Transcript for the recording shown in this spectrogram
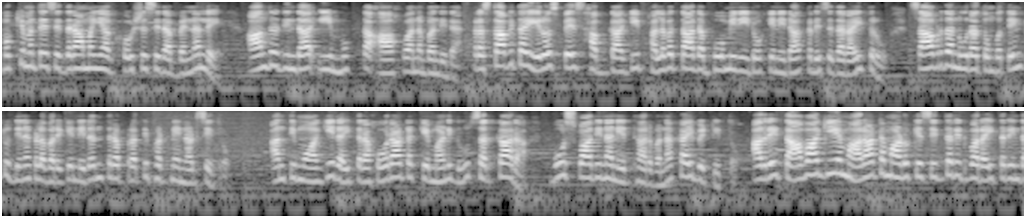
ಮುಖ್ಯಮಂತ್ರಿ ಸಿದ್ದರಾಮಯ್ಯ ಘೋಷಿಸಿದ ಬೆನ್ನಲ್ಲೇ ಆಂಧ್ರದಿಂದ ಈ ಮುಕ್ತ ಆಹ್ವಾನ ಬಂದಿದೆ. ಪ್ರಸ್ತಾವಿತ ಏರೋಸ್ಪೇಸ್ ಹಬ್ಗಾಗಿ ಫಲವತ್ತಾದ ಭೂಮಿ ನೀಡೋಕೆ ನಿರಾಕರಿಸಿದ ರೈತರು ಸಾವಿರದ ನೂರ ತೊಂಬತ್ತೆಂಟು ದಿನಗಳವರೆಗೆ ನಿರಂತರ ಪ್ರತಿಭಟನೆ ನಡೆಸಿದ್ರು. ಅಂತಿಮವಾಗಿ ರೈತರ ಹೋರಾಟಕ್ಕೆ ಮಣಿದು ಸರ್ಕಾರ ಭೂಸ್ವಾಧೀನ ನಿರ್ಧಾರವನ್ನ ಕೈಬಿಟ್ಟಿತ್ತು. ಆದರೆ ತಾವಾಗಿಯೇ ಮಾರಾಟ ಮಾಡೋಕೆ ಸಿದ್ಧರಿರುವ ರೈತರಿಂದ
